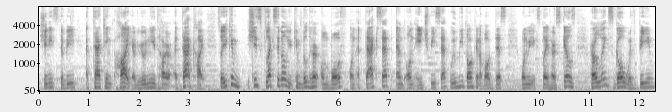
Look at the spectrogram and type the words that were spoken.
she needs to be attacking high or you need her attack high. So you can she's flexible you can build her on both on attack set and on hp set. We'll be talking about this when we explain her skills. Her links go with beam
